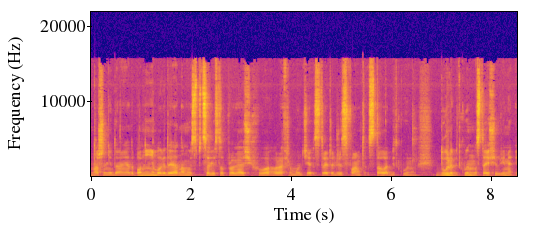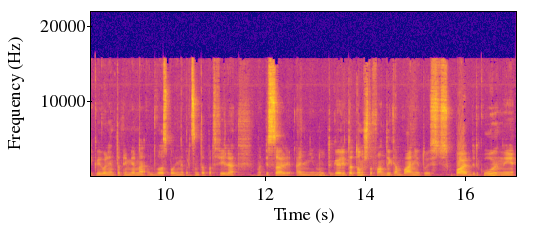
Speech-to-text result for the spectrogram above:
наше недавнее дополнение, благодаря одному из специалистов, управляющих в Refer Multi Strategies Fund, стало биткоином. Доля биткоина в настоящее время эквивалентна примерно 2,5% портфеля, написали они. Ну, это говорит о том, что фонды компании, то есть скупают биткоин и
